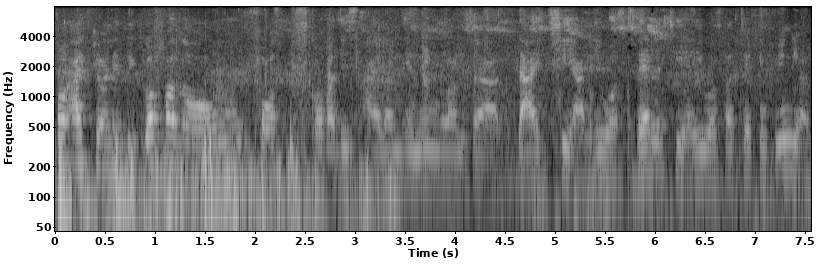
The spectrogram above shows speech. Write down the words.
So actually, the governor who first discovered this island in England uh, died here, and he was buried here. He was not taken to England.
